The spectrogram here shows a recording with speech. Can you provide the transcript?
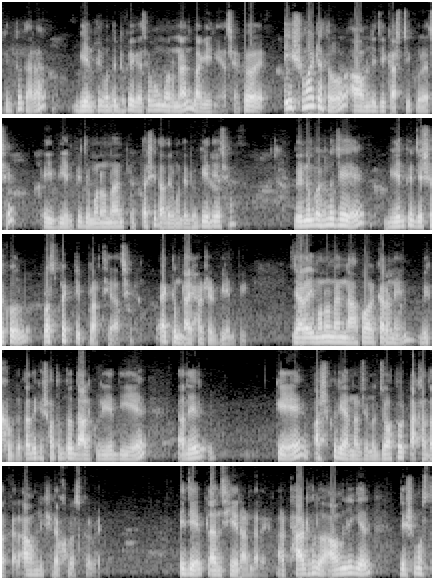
কিন্তু তারা বিএনপির মধ্যে ঢুকে গেছে এবং মনোনয়ন বাগিয়ে নিয়েছে। তো এই সময়টা তো আওয়ামী লীগ যে কাজটি করেছে, এই বিএনপির যে মনোনয়ন প্রত্যাশী তাদের মধ্যে ঢুকিয়ে দিয়েছে। দুই নম্বর হলো যে বিএনপির যে সকল প্রসপেক্টিভ প্রার্থী আছে, একদম ডাইহার্টেড বিএনপি, যারা এই মনোনয়ন না পাওয়ার কারণে বিক্ষুব্ধ, তাদেরকে স্বতন্ত্র দাঁড় করিয়ে দিয়ে তাদেরকে পাশ করিয়ে আনার জন্য যত টাকা দরকার আওয়ামী লীগ সেটা খরচ করবে। এই যে প্ল্যান সি আন্ডারে আর থার্ড হলো আওয়ামী লীগের যে সমস্ত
